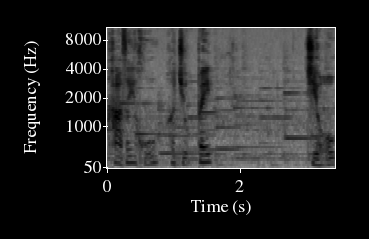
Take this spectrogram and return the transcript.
咖啡壶和酒杯，酒，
